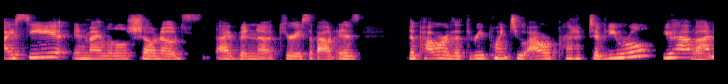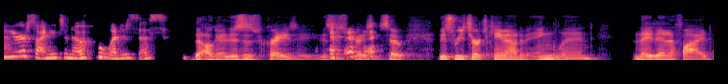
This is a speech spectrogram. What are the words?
I see in my little show notes, I've been uh, curious about is the power of the 3.2 hour productivity rule you have Oh. on here. So I need to know what is this? Okay, this is crazy. This is crazy. so this research came out of England, and they identified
